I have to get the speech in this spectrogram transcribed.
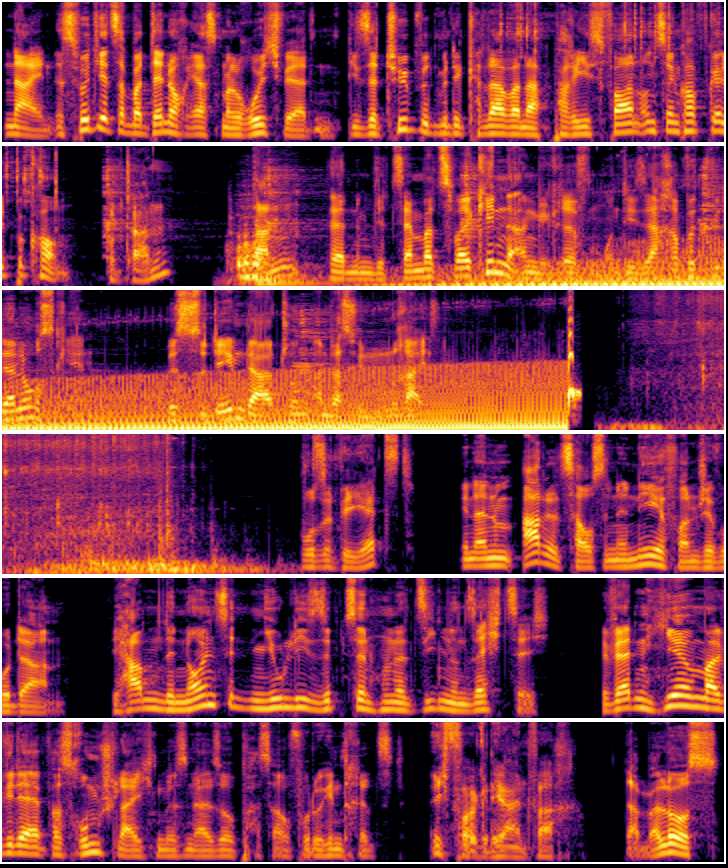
Nein, es wird jetzt aber dennoch erstmal ruhig werden. Dieser Typ wird mit dem Kadaver nach Paris fahren und sein Kopfgeld bekommen. Und dann? Dann werden im Dezember zwei Kinder angegriffen und die Sache wird wieder losgehen. Bis zu dem Datum, an das wir nun reisen. Wo sind wir jetzt? In einem Adelshaus in der Nähe von Gévaudan. Wir haben den 19. Juli 1767. Wir werden hier mal wieder etwas rumschleichen müssen, also pass auf, wo du hintrittst. Ich folge dir einfach. Dann mal los.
